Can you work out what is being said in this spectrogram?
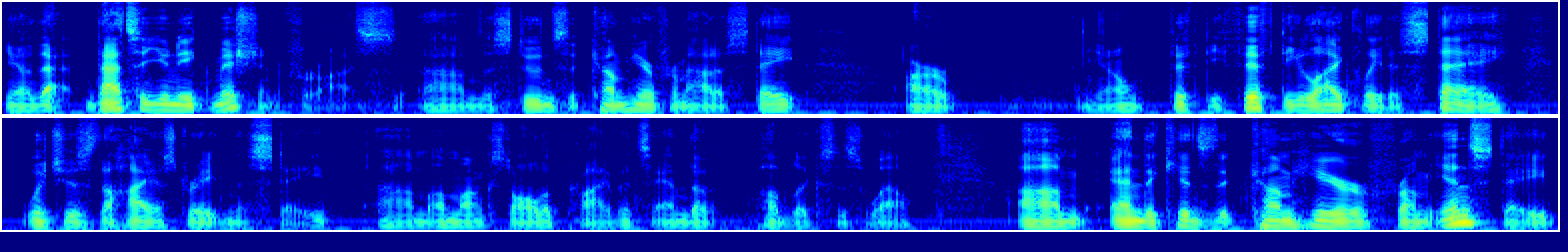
you know that that's a unique mission for us. Um, the students that come here from out of state are you know 50-50 likely to stay, which is the highest rate in the state um, amongst all the privates and the publics as well. Um, and the kids that come here from in-state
